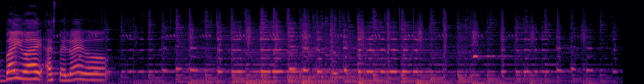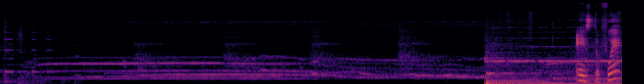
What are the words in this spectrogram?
Bye bye, hasta luego. Esto fue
